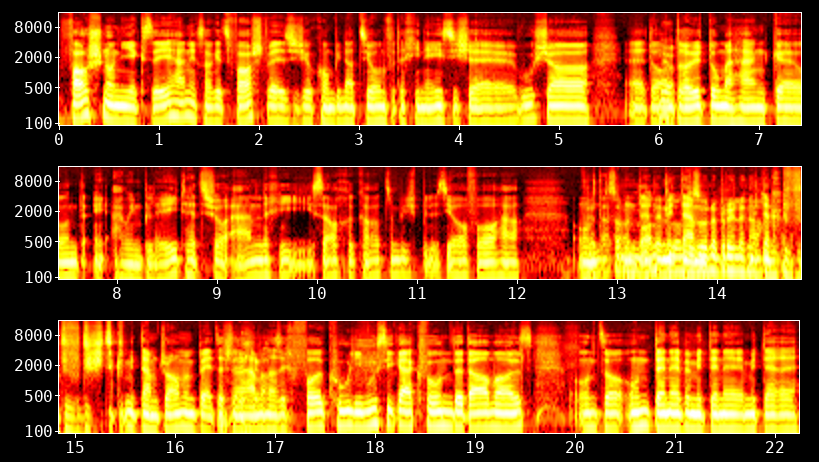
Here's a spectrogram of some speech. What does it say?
fast noch nie gesehen haben. Ich sage jetzt fast, weil es ist ja eine Kombination von der chinesischen Wuxia, äh, da Ja. rumhängen und äh, auch in Blade hat es schon ähnliche Sachen gehabt, zum Beispiel ein Jahr vorher. Und, einen und eben mit dem, mit dem, mit dem Drum and Bass, Ja. haben wir natürlich voll coole Musik auch gefunden damals und so und dann eben mit denen, mit der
